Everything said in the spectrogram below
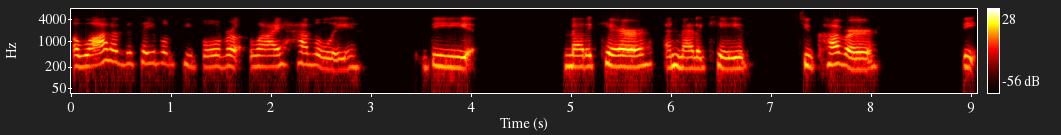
a lot of disabled people rely heavily the Medicare and Medicaid to cover the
